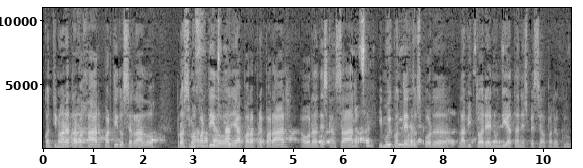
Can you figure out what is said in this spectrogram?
continuar a trabajar, partido cerrado, Próximo partido ya para preparar, ahora descansar y muy contentos por eh, la victoria en un día tan especial para el club.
